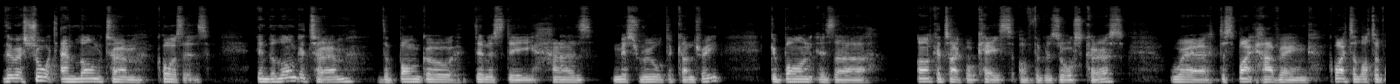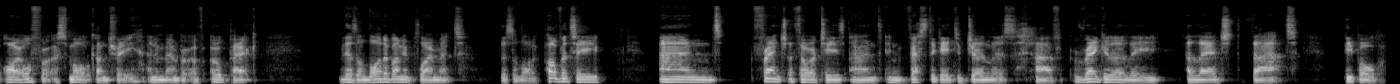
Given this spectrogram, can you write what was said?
There are short and long term causes. In the longer term, the Bongo dynasty has misruled the country. Gabon is a archetypal case of the resource curse, where despite having quite a lot of oil for a small country and a member of OPEC, there's a lot of unemployment, there's a lot of poverty, and French authorities and investigative journalists have regularly alleged that people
